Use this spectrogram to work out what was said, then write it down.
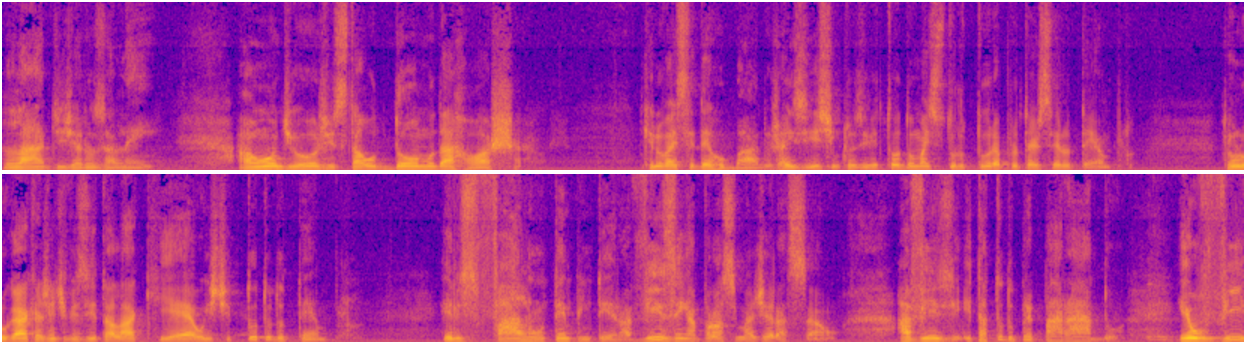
Lá de Jerusalém. Aonde hoje está o domo da rocha. Aquilo vai ser derrubado. Já existe, inclusive, toda uma estrutura para o terceiro templo. Tem um lugar que a gente visita lá que é o Instituto do Templo. Eles falam o tempo inteiro, avisem a próxima geração. Avise, e está tudo preparado. Eu vi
